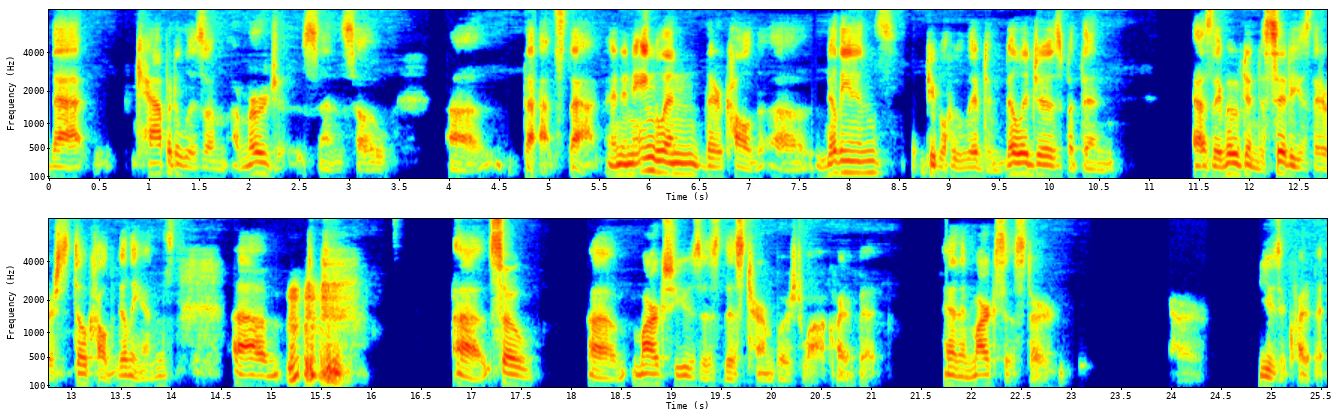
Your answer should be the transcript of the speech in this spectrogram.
that capitalism emerges, and so uh, that's that. And in England, they're called uh, villeins, people who lived in villages, but then as they moved into cities, they were still called villeins. Um, uh, so uh, Marx uses this term bourgeois quite a bit, and then Marxists are, are use it quite a bit.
